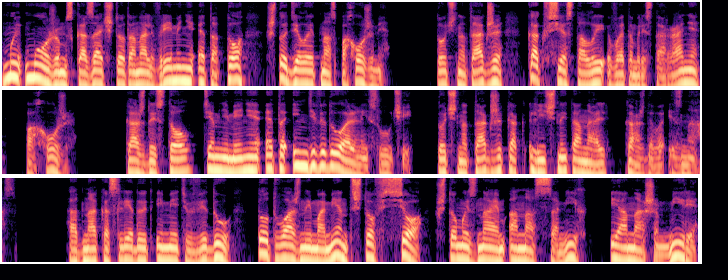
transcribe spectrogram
Мы можем сказать, что тональ времени — это то, что делает нас похожими. Точно так же, как все столы в этом ресторане похожи. Каждый стол, тем не менее, это индивидуальный случай, точно так же, как личный тональ каждого из нас. Однако следует иметь в виду тот важный момент, что все, что мы знаем о нас самих и о нашем мире,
